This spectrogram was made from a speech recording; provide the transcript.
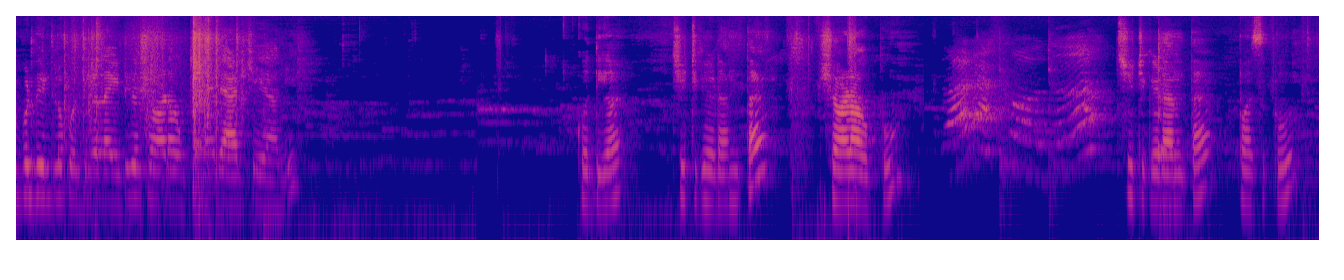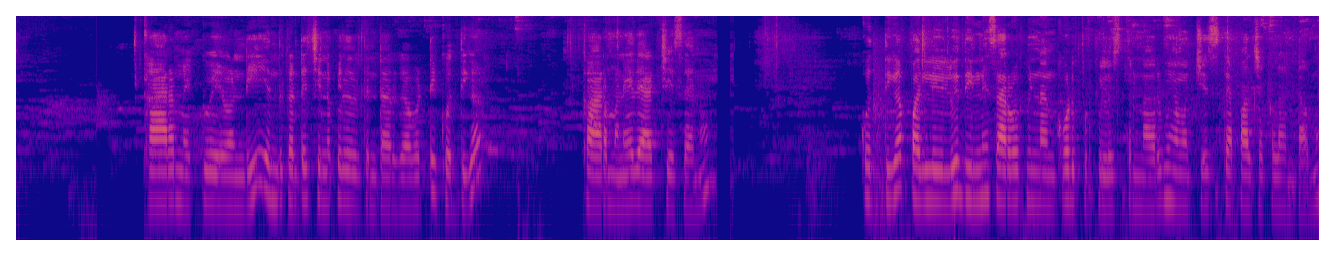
ఇప్పుడు దీంట్లో కొద్దిగా లైట్గా సోడా ఉప్పు అనేది యాడ్ చేయాలి. కొద్దిగా చిటికేడంతా సోడా ఉప్పు చిటికేడంతా పసుపు కారం ఎక్కువ వేయండి ఎందుకంటే చిన్నపిల్లలు తింటారు కాబట్టి కొద్దిగా కారం అనేది యాడ్ చేశాను. కొద్దిగా పల్లీలు దీన్ని సర్వపిండి అని కూడా ఇప్పుడు పిలుస్తున్నారు. మేము వచ్చేసి తెపాల చెక్కలు అంటాము.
